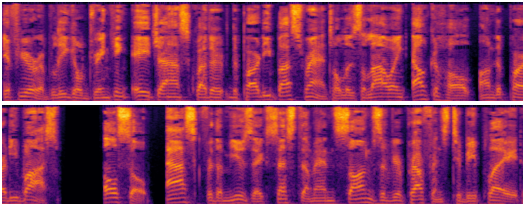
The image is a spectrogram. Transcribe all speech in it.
If you're of legal drinking age ask whether the party bus rental is allowing alcohol on the party bus. Also, ask for the music system and songs of your preference to be played.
